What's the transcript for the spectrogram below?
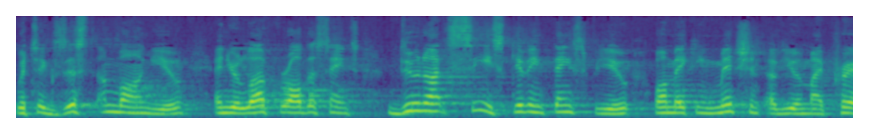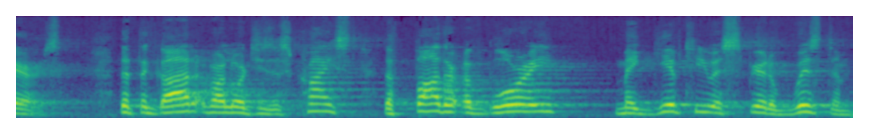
which exists among you, and your love for all the saints, do not cease giving thanks for you while making mention of you in my prayers, that the God of our Lord Jesus Christ, the Father of glory, may give to you a spirit of wisdom,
